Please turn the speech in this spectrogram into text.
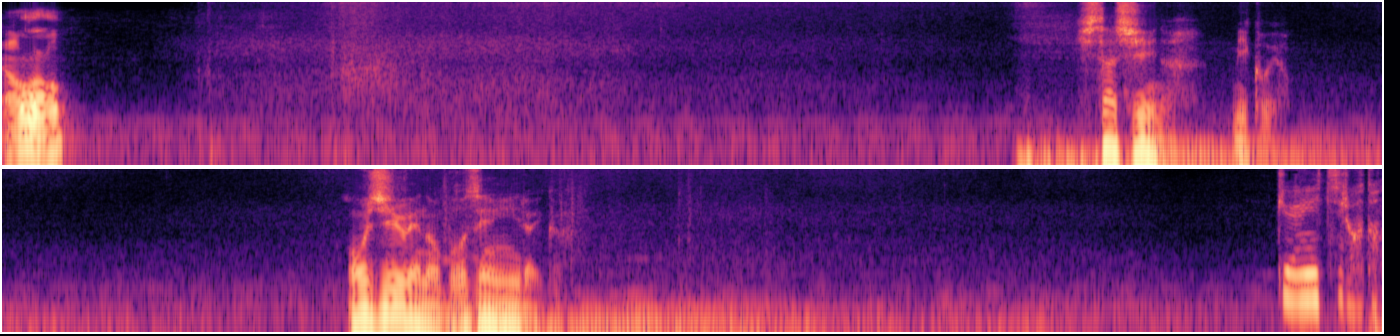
Oh. 久しいな巫女よ。叔父上の墓前以来か。源一郎殿。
